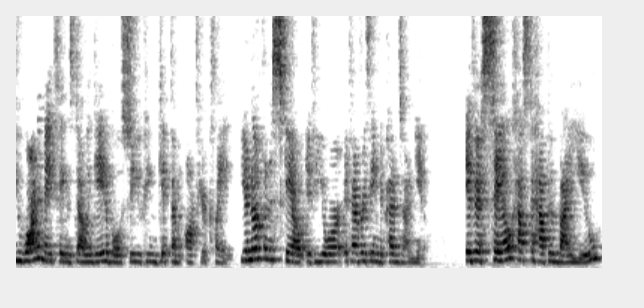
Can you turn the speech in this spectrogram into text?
you want to make things delegatable so you can get them off your plate you're not going to scale if you're if everything depends on you If a sale has to happen by you,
